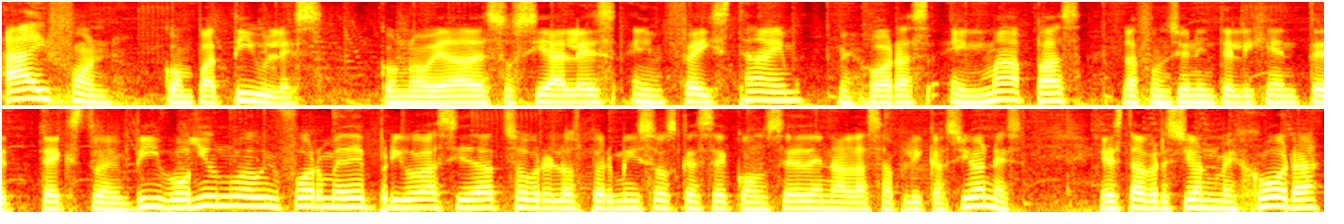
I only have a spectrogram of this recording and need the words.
iPhone compatibles, con novedades sociales en FaceTime, mejoras en mapas, la función inteligente texto en vivo y un nuevo informe de privacidad sobre los permisos que se conceden a las aplicaciones. Esta versión mejora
